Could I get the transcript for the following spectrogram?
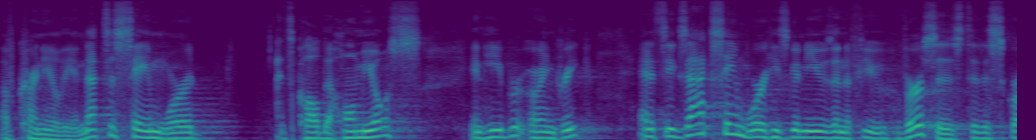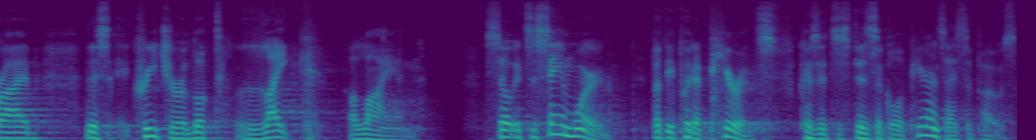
of carnelian. That's the same word. It's called the homeos in Hebrew or in Greek. And it's the exact same word he's going to use in a few verses to describe this creature looked like a lion. So it's the same word, but they put appearance because it's his physical appearance, I suppose.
